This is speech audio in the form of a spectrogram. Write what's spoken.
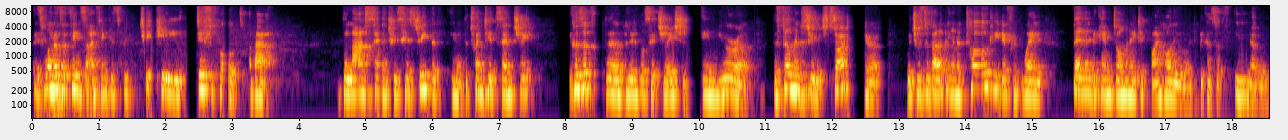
It's one of the things that I think is particularly difficult about the last century's history, the, you know, the 20th century, because of the political situation in Europe, the film industry, which started in Europe, which was developing in a totally different way, then became dominated by Hollywood because of, you know,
